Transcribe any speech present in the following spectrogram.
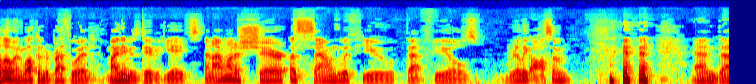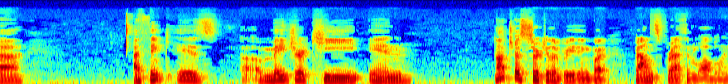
Hello and welcome to Breathwood. My name is David Yates, and I want to share a sound with you that feels really awesome, and uh, I think is a major key in not just circular breathing, but bounce breath and wobbling.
